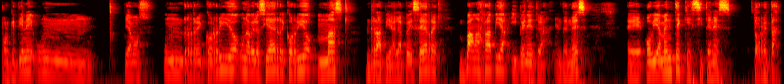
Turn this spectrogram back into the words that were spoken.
porque tiene un, digamos, un recorrido, una velocidad de recorrido más rápida. La PCR va más rápida y penetra, ¿entendés? Eh, obviamente que si tenés torretas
